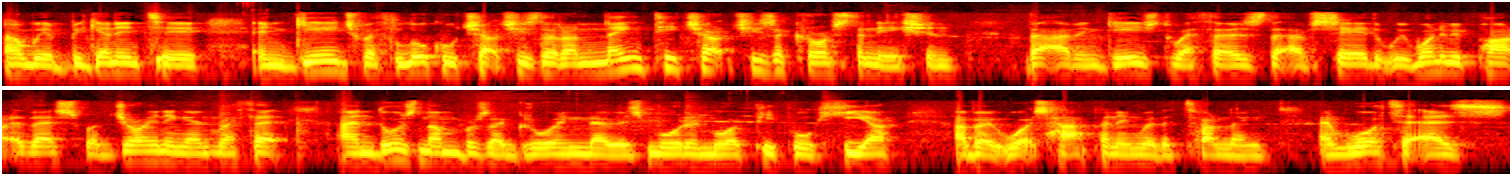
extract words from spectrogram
and we're beginning to engage with local churches. There are 90 churches across the nation that are engaged with us that have said that we want to be part of this, we're joining in with it, and those numbers are growing now as more and more people hear about what's happening with the turning and what it is.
